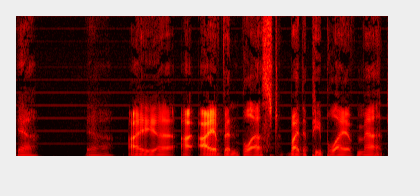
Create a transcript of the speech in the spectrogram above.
Yeah, yeah. I, uh, I I have been blessed by the people I have met,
